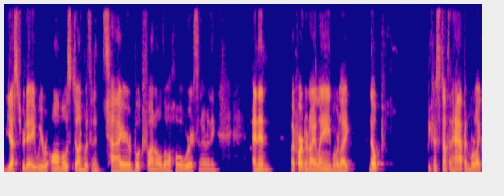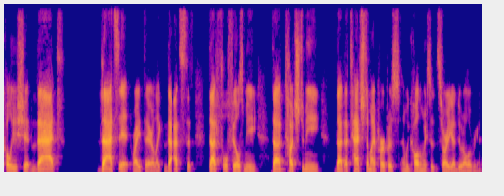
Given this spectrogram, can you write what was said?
yesterday we were almost done with an entire book funnel, the whole works and everything, and then my partner and Eileen were like, nope, because something happened. We're like, holy shit, that that's it right there like that's the that fulfills me that touched me that attached to my purpose and we called them we said sorry you got to do it all over again.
